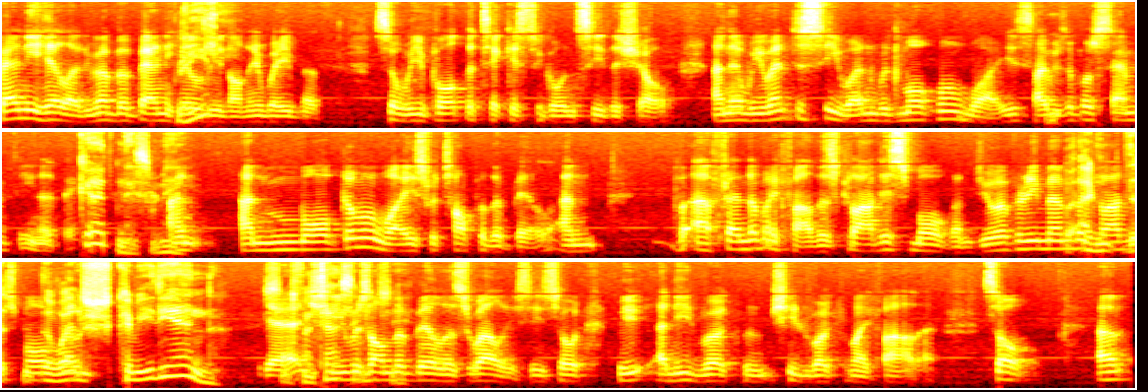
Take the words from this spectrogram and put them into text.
Benny Hill. I remember Benny Hill being on in Weymouth. So we bought the tickets to go and see the show, and then we went to see one with Morecambe and Wise. I was about seventeen, I think. goodness me. And and Morecambe and Wise were top of the bill, and a friend of my father's, Gladys Morgan. Do you ever remember And Gladys the, Morgan? the Welsh comedian. Yeah, she was on the bill as well. You see, so we and he'd worked with she'd worked with my father. So um,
